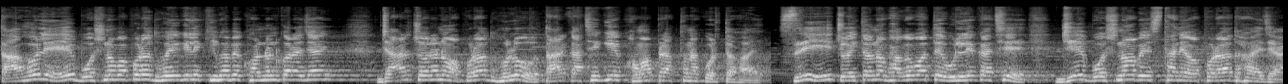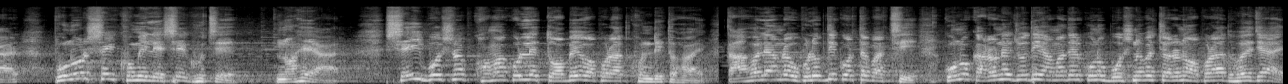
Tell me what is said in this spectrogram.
তাহলে বৈষ্ণব অপরাধ হয়ে গেলে কীভাবে খণ্ডন করা যায়? যার চরণে অপরাধ হলো, তার কাছে গিয়ে ক্ষমা প্রার্থনা করতে হয়। শ্রী চৈতন্য ভাগবতে উল্লেখ আছে, যে বৈষ্ণব স্থানে অপরাধ হয় যার, পুনর সেই খুমিলে সে ঘুচে। নহে আর। সেই বৈষ্ণব ক্ষমা করলে তবে অপরাধ খণ্ডিত হয়। তাহলে আমরা উপলব্ধি করতে পারছি, কোনো কারণে যদি আমাদের কোনো বৈষ্ণবের চরণে অপরাধ হয়ে যায়,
